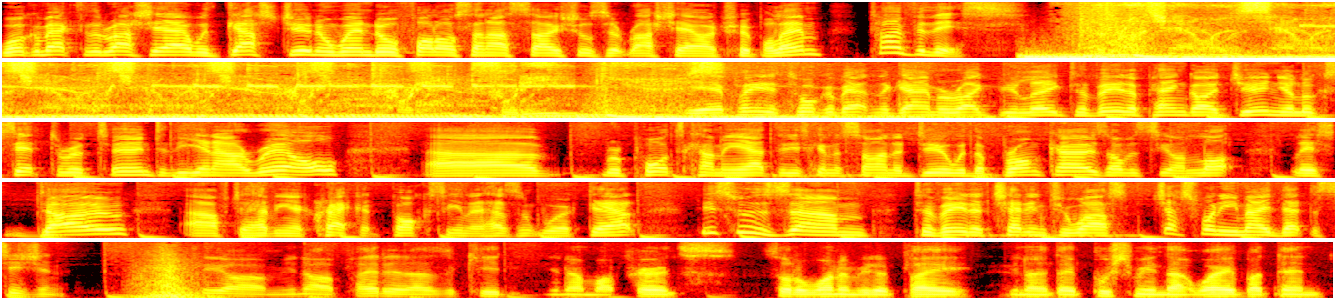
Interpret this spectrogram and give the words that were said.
Welcome back to the Rush Hour with Gus, Jude and Wendell. Follow us on our socials at Rush Hour Triple M. Time for this. The Rush Hours. Hours. Footy news. Yeah, plenty to talk about in the game of rugby league. Tevita Pangai Jr. looks set to return to the NRL. Uh, reports coming out that he's going to sign a deal with the Broncos, obviously on lot less dough after having a crack at boxing and it hasn't worked out. This was um, Tevita chatting to us just when he made that decision. Actually, um, you know, I played it as a kid. You know, my parents sort of wanted me to play. You know, they pushed me in that way. But then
